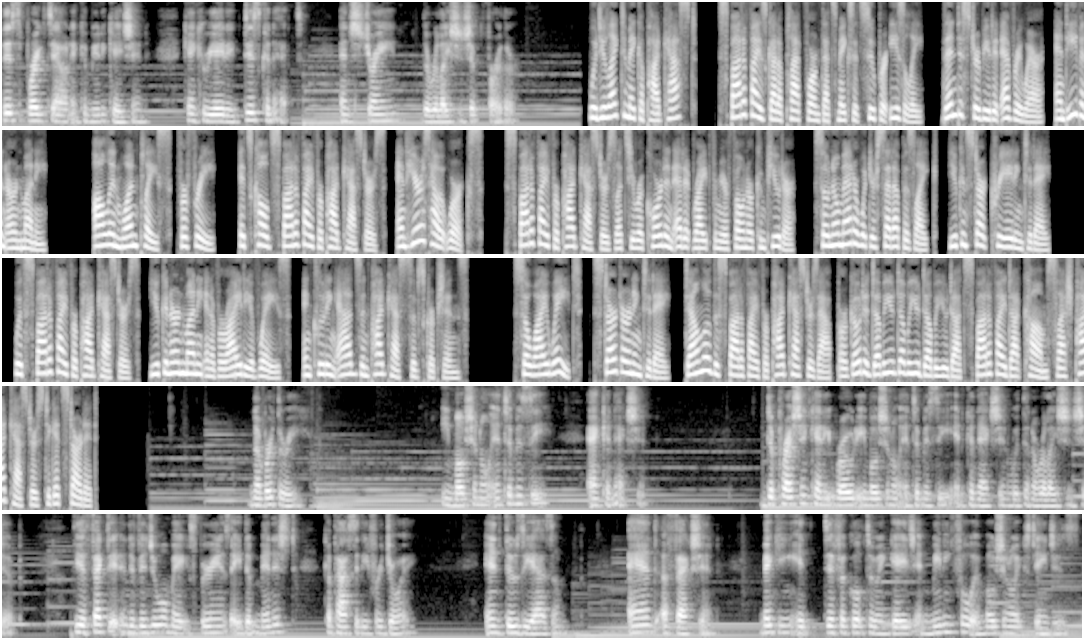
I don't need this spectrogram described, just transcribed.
This breakdown in communication can create a disconnect and strain the relationship further. Would you like to make a podcast? Spotify's got a platform that makes it super easily, then distribute it everywhere, and even earn money. All in one place, for free. It's called Spotify for Podcasters, and here's how it works. Spotify for Podcasters lets you record and edit right from your phone or computer, so no matter what your setup is like, you can start creating today. With Spotify for Podcasters, you can earn money in a variety of ways, including ads and podcast subscriptions. So why wait? Start earning today. Download the Spotify for Podcasters app or go to www.spotify.com/podcasters to get started. Number 3. Emotional intimacy and connection. Depression can erode emotional intimacy and connection within a relationship. The affected individual may experience a diminished capacity for joy, enthusiasm, and affection, making it difficult to engage in meaningful emotional exchanges.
